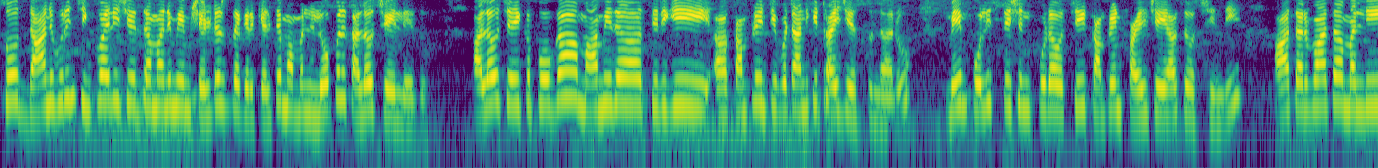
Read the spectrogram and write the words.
సో దాని గురించి ఎంక్వైరీ చేద్దామని మేము షెల్టర్స్ దగ్గరికి వెళ్తే మమ్మల్ని లోపలికి అలో చేయలేదు. అలౌ చేయకపోగా మా మీద తిరిగి కంప్లైంట్ ఇవ్వడానికి ట్రై చేస్తున్నారు. మేము పోలీస్ స్టేషన్ కూడా వచ్చి కంప్లైంట్ ఫైల్ చేయాల్సి వచ్చింది. ఆ తర్వాత మళ్ళీ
